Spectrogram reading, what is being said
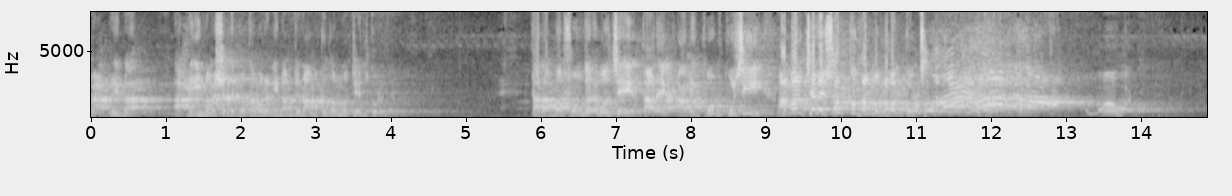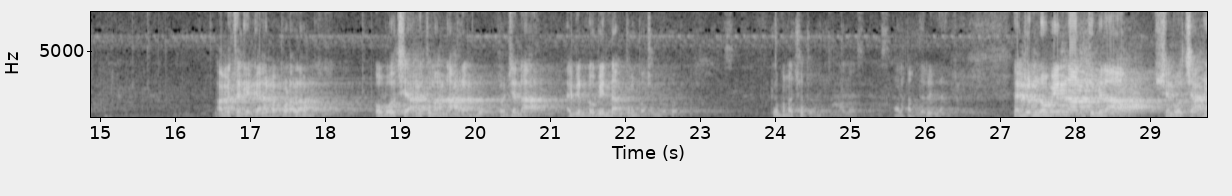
talk to imam. আপনি ইমামের সাথে কথা বলেন ইমাম যেন আমাকে ধর্ম চেঞ্জ করে দেয়। তার আব্বা ফোন ধরে বলছে তারেক আমি খুব খুশি আমার ছেলে সত্য ধর্ম গ্রহণ করছে। আমি তাকে কালেমা পড়ালাম। ও বলছে আমি তোমার নাম রাখব। আমি বলছি না একজন নবীর নাম তুমি পছন্দ করো। কেমন আছো তুমি? আলহামদুলিল্লাহ। একজন নবীর নাম তুমি নাও। সে বলছে, আমি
